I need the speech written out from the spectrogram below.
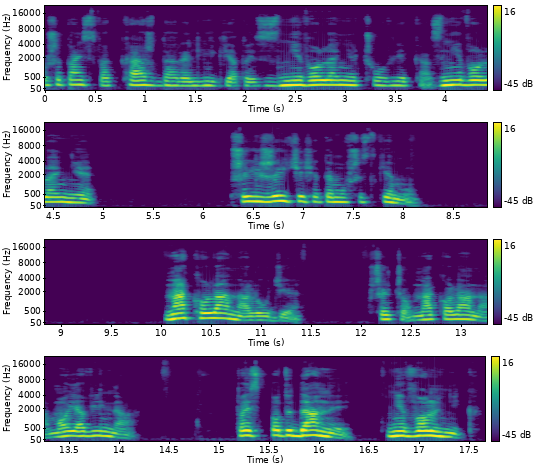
Proszę Państwa, każda religia to jest zniewolenie człowieka, zniewolenie. Przyjrzyjcie się temu wszystkiemu. Na kolana ludzie krzyczą, na kolana, moja wina. To jest poddany, niewolnik.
